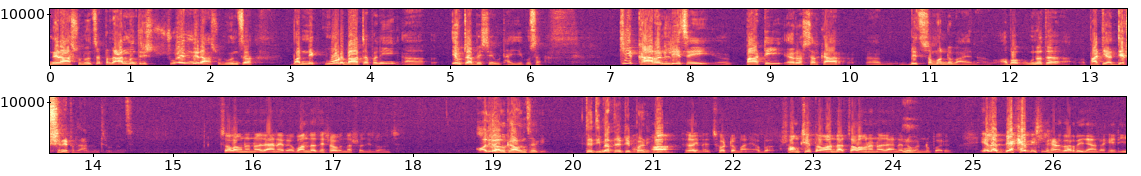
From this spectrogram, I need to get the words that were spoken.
निराश हुनुहुन्छ प्रधानमन्त्री स्वयं निराश हुनुहुन्छ भन्ने कोडबाट पनि एउटा विषय उठाइएको छ। के कारणले चाहिँ पार्टी र सरकार बिच सम्बन्ध भएन? अब हुन त पार्टी अध्यक्ष नै प्रधानमन्त्री हुनुहुन्छ। चलाउन नजानेर भन्दा चाहिँ सबभन्दा सजिलो हुन्छ। अलि हल्का हुन्छ कि? त्यति मात्रै टिप्पणी? होइन छोटोमा। अब संक्षिप्तभन्दा चलाउन नजानेर भन्नु पर्यो। यसलाई व्याख्या विश्लेषण गर्दै जाँदाखेरि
